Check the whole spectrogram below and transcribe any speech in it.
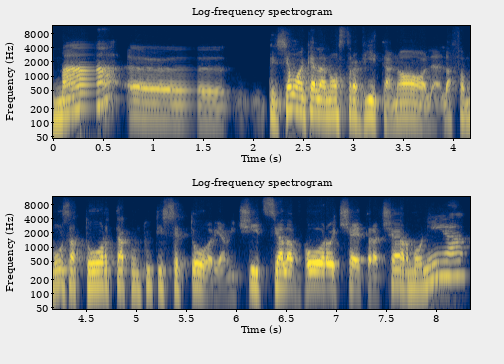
Ma eh, pensiamo anche alla nostra vita, no? La, la famosa torta con tutti i settori, amicizia, lavoro, eccetera. C'è armonia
